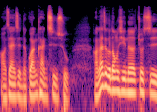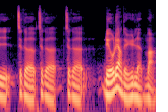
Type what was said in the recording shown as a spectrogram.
哦，再是你的观看次数，好，那这个东西呢，就是这个这个这个流量等于人嘛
